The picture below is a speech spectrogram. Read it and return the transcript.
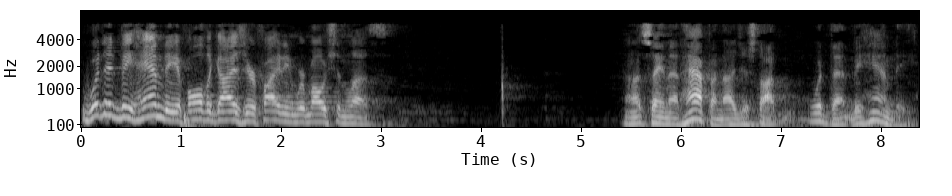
Wouldn't it be handy if all the guys you're fighting were motionless? I'm not saying that happened. I just thought, would that be handy?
